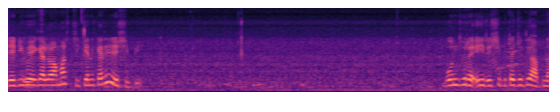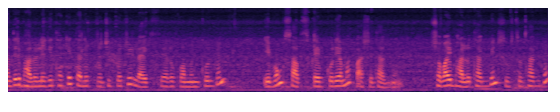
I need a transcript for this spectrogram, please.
রেডি হয়ে গেল আমার চিকেন কারি রেসিপি বন্ধুরা, এই রেসিপিটা যদি আপনাদের ভালো লেগে থাকে, তাহলে প্রচুর প্রচুর লাইক শেয়ার ও কমেন্ট করবেন এবং সাবস্ক্রাইব করে আমার পাশে থাকবেন। সবাই ভালো থাকবেন, সুস্থ থাকবেন।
